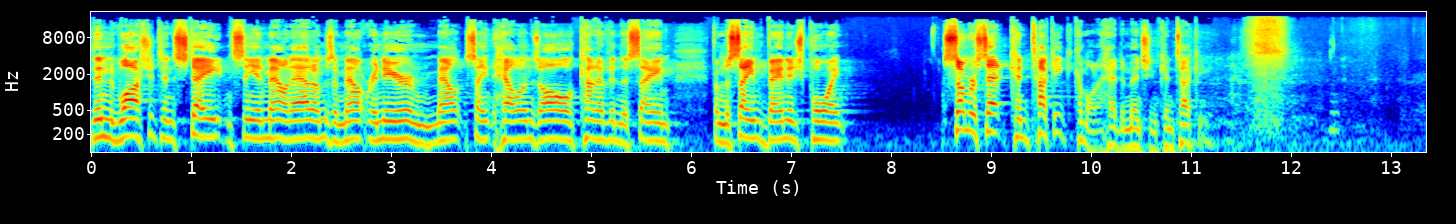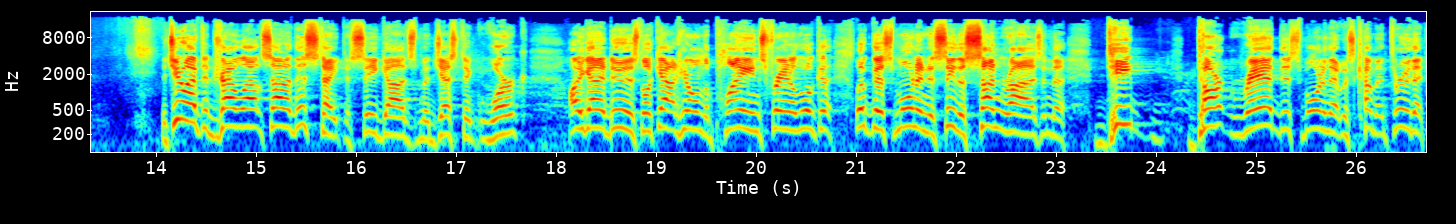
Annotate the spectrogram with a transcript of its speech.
then Washington State, and seeing Mount Adams and Mount Rainier and Mount St. Helens, all kind of in the same, from the same vantage point. Somerset, Kentucky. Come on, I had to mention Kentucky. But you don't have to travel outside of this state to see God's majestic work. All you got to do is look out here on the plains, friend, look, look this morning to see the sunrise and the deep dark red this morning that was coming through that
